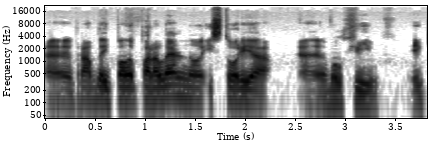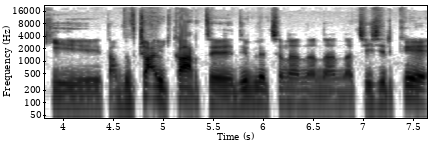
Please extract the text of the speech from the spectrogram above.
Е, Правда, і паралельно історія е, волхвів, які там вивчають карти, дивляться на, на, на, на ці зірки.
